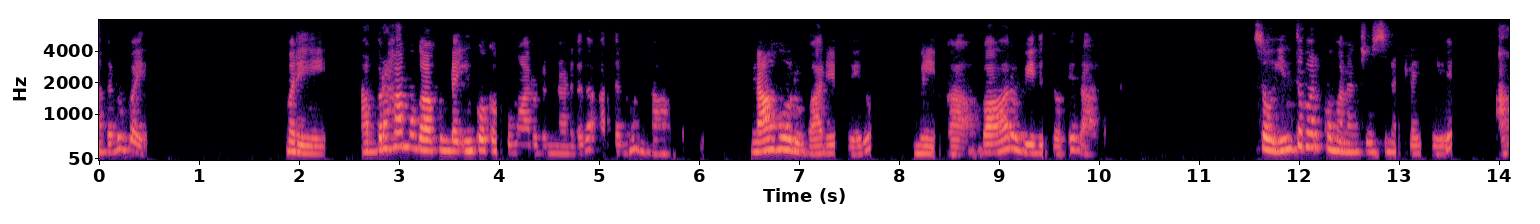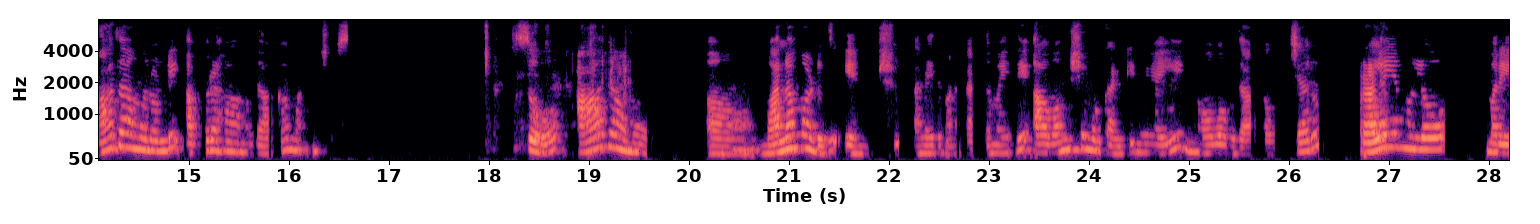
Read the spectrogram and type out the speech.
అతడు బయలు మరి అబ్రహాము కాకుండా ఇంకొక కుమారుడు ఉన్నాడు కదా అతను నాకు నాహోరు భార్య పేరు మిల్కా వారు వీరితోటి రాలేదు. సో ఇంతవరకు మనం చూసినట్లయితే ఆదాము నుండి అబ్రహాము దాకా మనం చూస్తాం. సో ఆదాము ఆ మనమడు ఎనుషు అనేది మనకు అర్థమైంది. ఆ వంశము కంటిన్యూ అయ్యి నోవహు దాకా వచ్చారు. ప్రళయములో మరి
